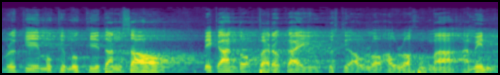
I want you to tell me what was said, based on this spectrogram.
mugi mugi-mugi tansah pikantuk barokah Gusti Allah. Allahumma amin.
